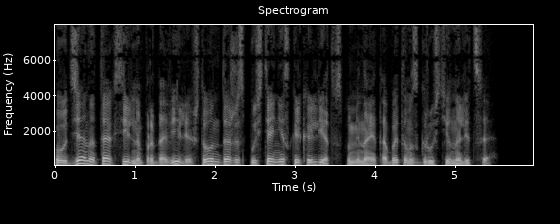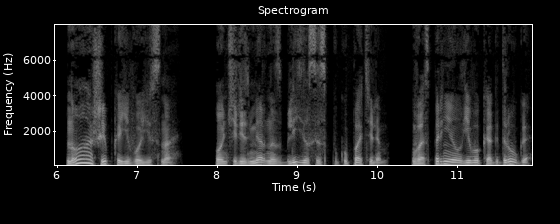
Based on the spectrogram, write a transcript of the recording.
У Дзяна так сильно продавили, что он даже спустя несколько лет вспоминает об этом с грустью на лице. Но ошибка его ясна. Он чрезмерно сблизился с покупателем, воспринял его как друга,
